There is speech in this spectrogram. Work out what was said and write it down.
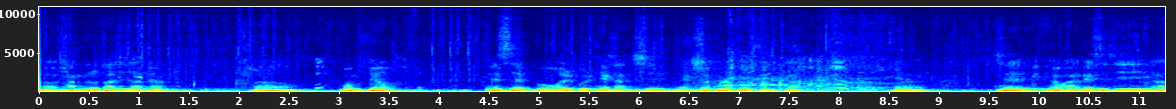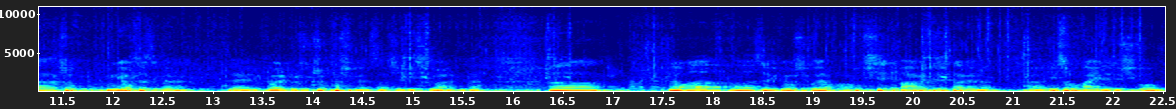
어, 장르로 따지자면 어, 본격 SF 얼굴 대잔치 액션 블록버스터니까 어, 제 영화 메시지가 좀 흥미 없어지면 네, 이렇게 얼굴도 쭉 보시면서 즐기시기 바랍니다. 어, 영화 어, 재밌게 보시고요. 어, 혹시 마음에 드셨다면은 어, 입소문 많이 내주시고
